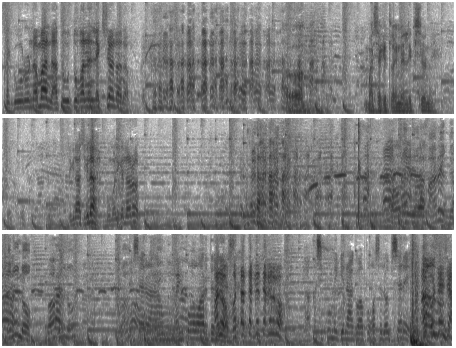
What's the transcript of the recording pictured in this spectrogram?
Siguro naman, natuto ka ng leksyon, ano? Oo. Masakit lang na leksyon eh. Sige na, sige na. Bumalik ka na ron. Pare, ganda nun, no? Bakit, no? Eh, sir, um, ano po ang order Ano? niya, Ba't sir? tagal-tagal mo? Ah, kasi po may ginagawa po ka sa loob, sir, eh. Ah, konsensya!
